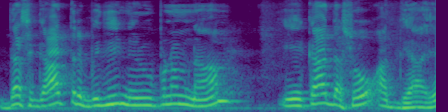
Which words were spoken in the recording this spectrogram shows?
दस गात्र विधि निरूपणम नाम एकादशो अध्याय।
